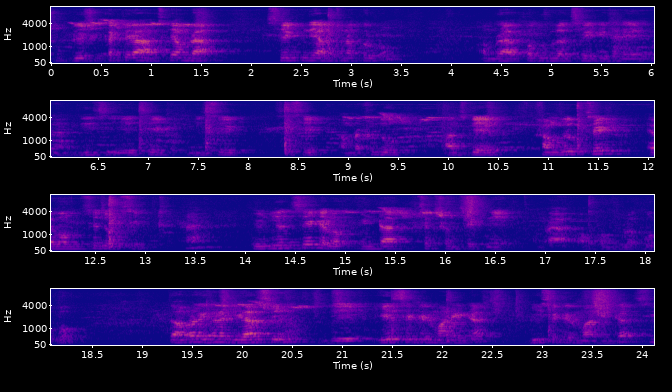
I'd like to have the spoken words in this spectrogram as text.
সুপ্রিয় শিক্ষার্থীরা, আজকে আমরা সেট নিয়ে আলোচনা করব। আমরা কতগুলো সেট এখানে দিয়েছি A set B set C set আমরা শুধু আজকে সংযোগ সেট এবং সেযোগ সেট হ্যাঁ? ইউনিয়ন সেট এবং ইন্টারসেকশন সেট নিয়ে আমরা অঙ্কগুলো করব। তো আমরা এখানে দেওয়া আছে যে এ সেটের মান এটা বি সেটের মান এটা সি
